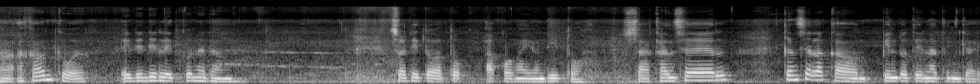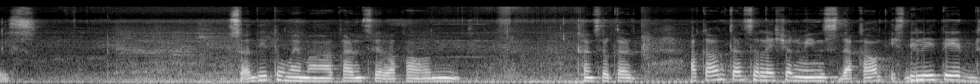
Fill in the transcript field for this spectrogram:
ah, account ko. I-delete ko na lang. So dito ato, ako ngayon dito. Sa cancel cancel account pindutin natin guys. So andito may mga cancel account. Cancel can account cancellation means the account is deleted.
